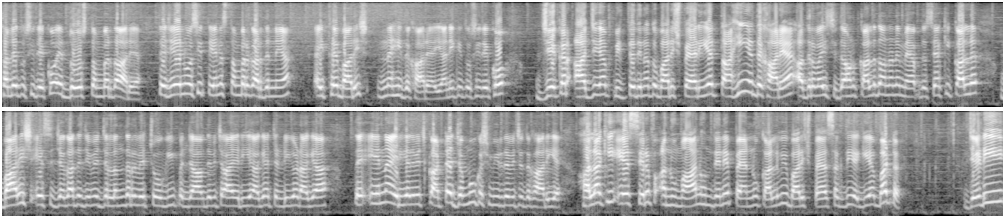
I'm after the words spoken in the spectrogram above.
ਥੱਲੇ ਤੁਸੀਂ ਦੇਖੋ, ਇਹ 2 ਸਤੰਬਰ ਦਾ ਆ ਰਿਹਾ। ਤੇ ਜੇ ਇਹਨੂੰ ਅਸੀਂ 3 ਸਤੰਬਰ ਕਰ ਦਿੰਨੇ ਆ, ਇੱਥੇ ਬਾਰਿਸ਼ ਨਹੀਂ ਦਿਖਾ ਰਿਹਾ। ਯਾਨੀ ਕਿ ਤੁਸੀਂ ਦੇਖੋ, ਜੇਕਰ ਅੱਜ ਜਾਂ ਪਿਛਲੇ ਦਿਨਾਂ ਤੋਂ ਬਾਰਿਸ਼ ਪੈ ਰਹੀ ਹੈ, ਤਾਂ ਹੀ ਇਹ ਦਿਖਾ ਰਿਹਾ ਹੈ। ਅਦਰਵਾਈਜ਼ ਜਿੱਦਾਂ ਹੁਣ ਕੱਲ ਦਾ ਉਹਨਾਂ ਨੇ ਮੈਪ ਦੱਸਿਆ ਕਿ ਕੱਲ ਬਾਰਿਸ਼ ਇਸ ਜਗ੍ਹਾ ਤੇ ਜਿਵੇਂ ਜਲੰਧਰ ਵਿੱਚ ਹੋ ਗਈ, ਪੰਜਾਬ ਦੇ ਵਿੱਚ ਆ ਏਰੀਆ ਆ ਗਿਆ, ਚੰਡੀਗੜ੍ਹ ਆ ਗਿਆ, ਤੇ ਇਹਨਾਂ ਏਰੀਆ ਦੇ ਵਿੱਚ ਘੱਟ ਹੈ ਜੰਮੂ ਕਸ਼ਮੀਰ ਦੇ ਵਿੱਚ ਦਿਖਾ ਰਹੀ ਹੈ। ਹਾਲਾਂਕਿ ਇਹ ਸਿਰਫ ਅਨੁਮਾਨ ਹੁੰਦੇ ਨੇ, ਪੈਣ ਨੂੰ ਕੱਲ ਵੀ ਬਾਰਿਸ਼ ਪੈ ਸਕਦੀ ਹੈਗੀ ਹੈ ਬਟ ਜਿਹੜੀ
